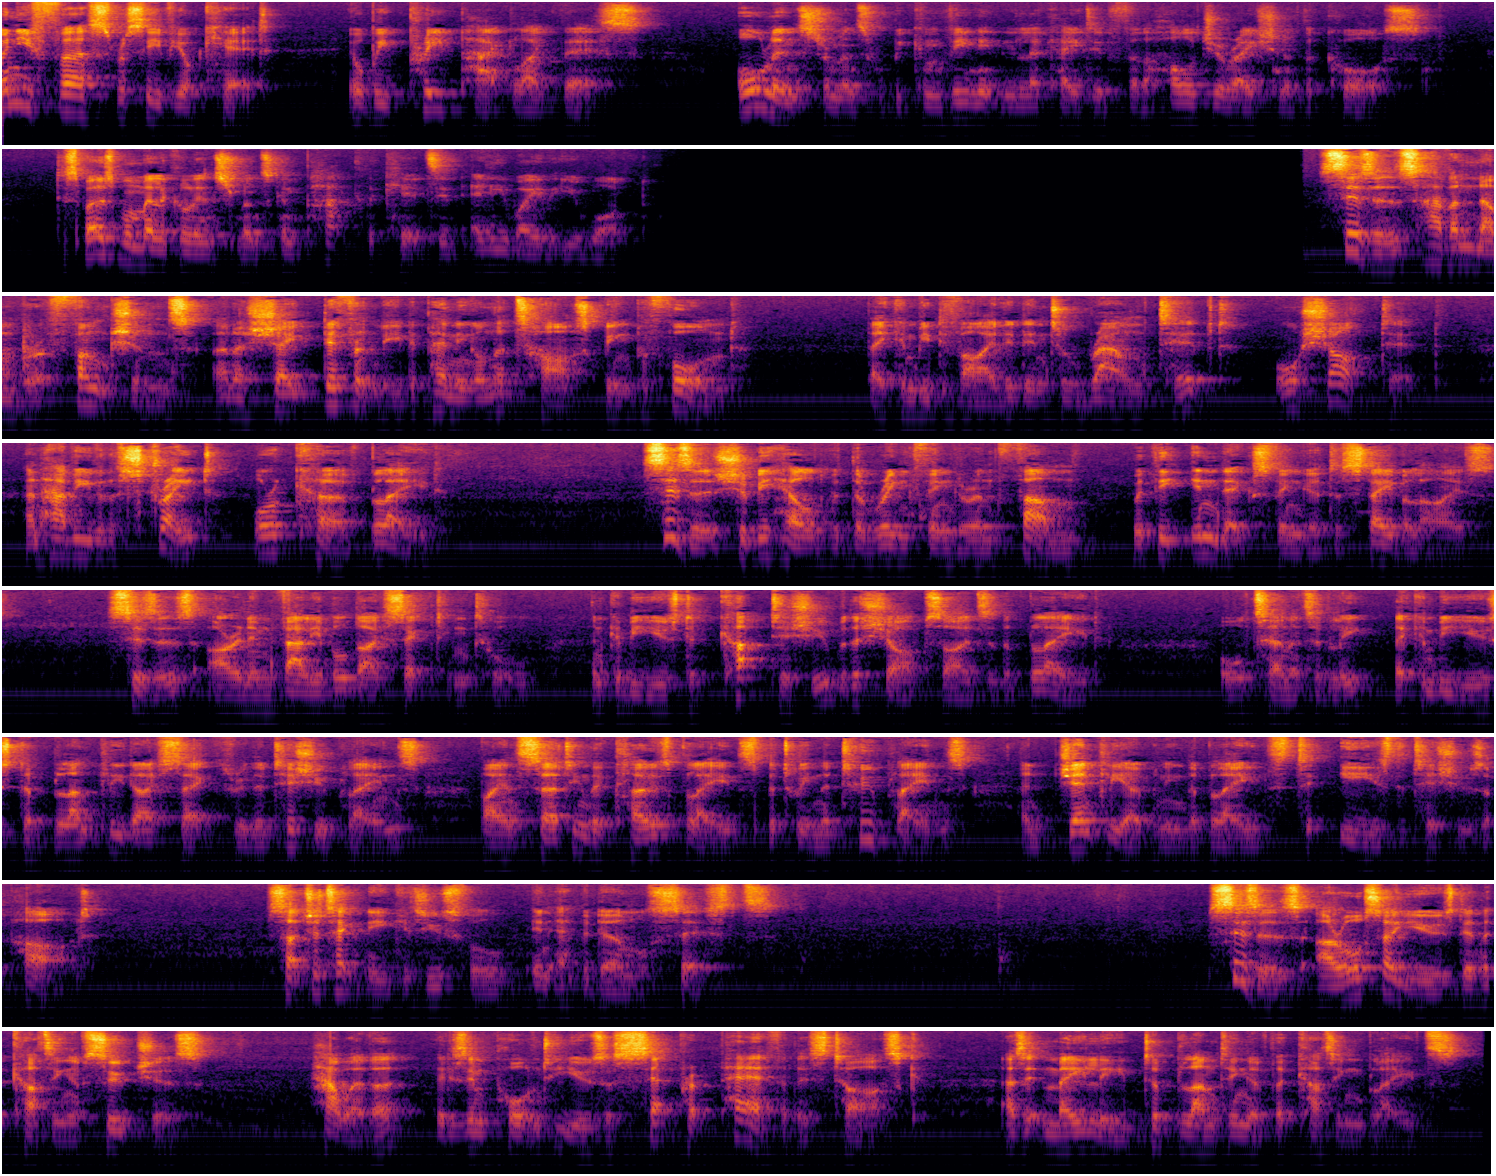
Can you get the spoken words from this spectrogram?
When you first receive your kit, it will be pre-packed like this. All instruments will be conveniently located for the whole duration of the course. Disposable medical instruments can pack the kits in any way that you want. Scissors have a number of functions and are shaped differently depending on the task being performed. They can be divided into round-tipped or sharp-tipped and have either a straight or a curved blade. Scissors should be held with the ring finger and thumb with the index finger to stabilise. Scissors are an invaluable dissecting tool and can be used to cut tissue with the sharp sides of the blade. Alternatively, they can be used to bluntly dissect through the tissue planes by inserting the closed blades between the two planes and gently opening the blades to ease the tissues apart. Such a technique is useful in epidermal cysts. Scissors are also used in the cutting of sutures. However, it is important to use a separate pair for this task, as it may lead to blunting of the cutting blades.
